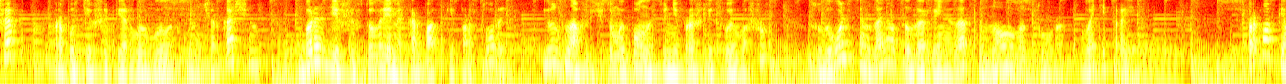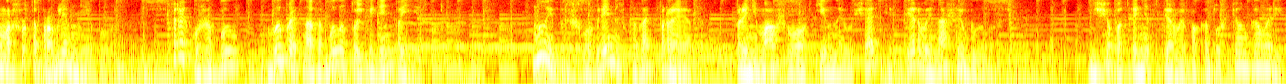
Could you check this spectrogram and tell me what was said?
Шеф, пропустивший первую вылазку на Черкащину, бороздивший в то время карпатские просторы и узнавший, что мы полностью не прошли свой маршрут, с удовольствием занялся за организацию нового тура в эти края. С прокладкой маршрута проблем не было. Трек уже был, выбрать надо было только день поездки. Ну и пришло время сказать про это, принимавшего активное участие в первой нашей вылазке. Еще под конец первой покатушки он говорил,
